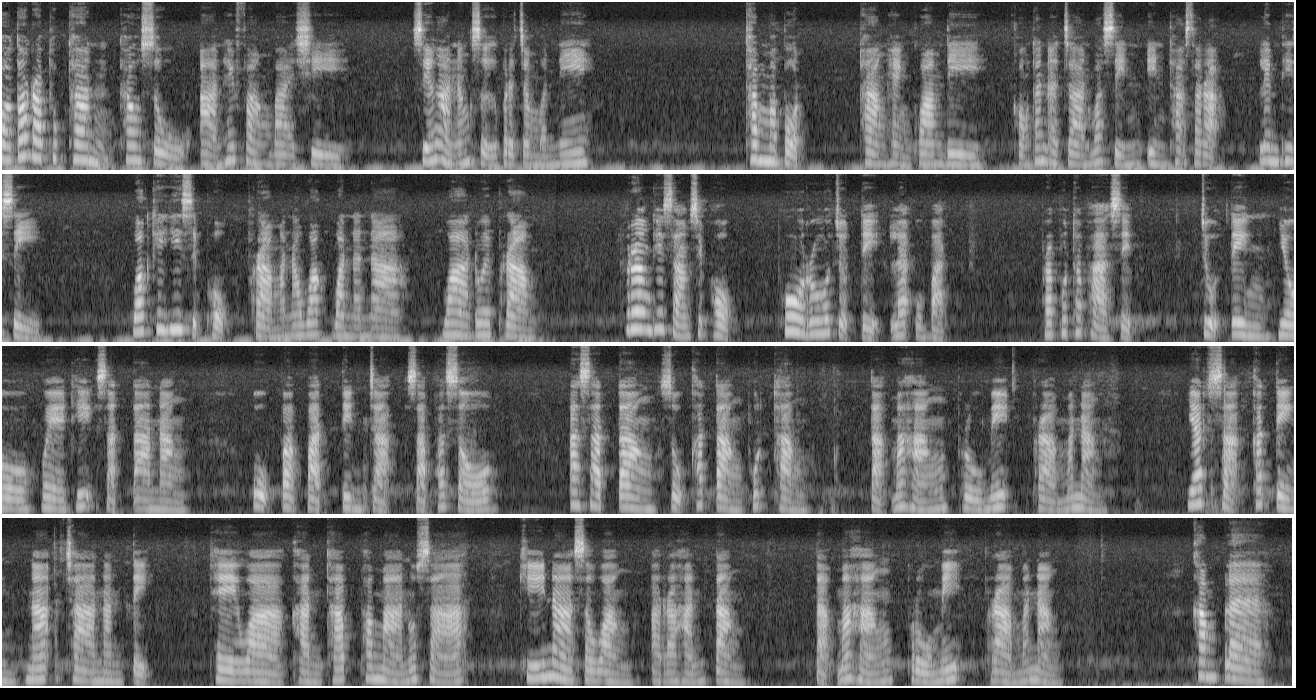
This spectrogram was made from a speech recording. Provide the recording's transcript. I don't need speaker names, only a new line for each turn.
ขอต้อนรับทุกท่านเข้าสู่อ่านให้ฟังบายชี เสียงอ่านหนังสือประจำวันนี้ ธรรมบท ทางแห่งความดีของท่านอาจารย์วสินอินทสระเล่มที่ 4วรรคที่ 26 พรามณวรรควรรณนา ว่าด้วยพรามเรื่องที่ 36 ผู้รู้จุติและอุบัติ พระพุทธภาษิตจุติงโยเวทิสัตตานัง อุปปัตตินจะสัพพโส อสัตตัง สุขตัง พุทธัง ตะมหัง พรูมิ พรามนัง ยัสสะคติงนะชานันติ เทวาคันทัพพมานุสา ขีนาสวัง อรหันตัง ตะมหัง พรูมิ พรามนัง คำแปล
